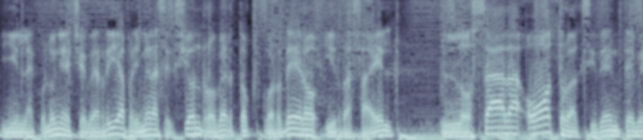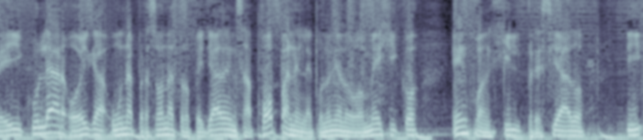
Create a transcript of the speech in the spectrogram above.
Y en la Colonia Echeverría, primera sección, Roberto Cordero y Rafael Lozada. Otro accidente vehicular. Oiga, una persona atropellada en Zapopan, en la Colonia Nuevo México, en Juan Gil Preciado y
